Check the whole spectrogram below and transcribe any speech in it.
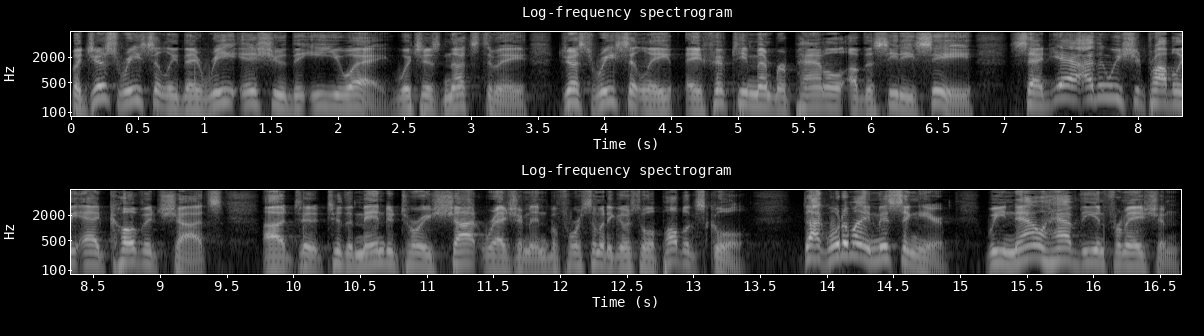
But just recently, they reissued the EUA, which is nuts to me. Just recently, a 15 member panel of the CDC said, yeah, I think we should probably add COVID shots uh, to, to the mandatory shot regimen before somebody goes to a public school. Doc, what am I missing here? We now have the information.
